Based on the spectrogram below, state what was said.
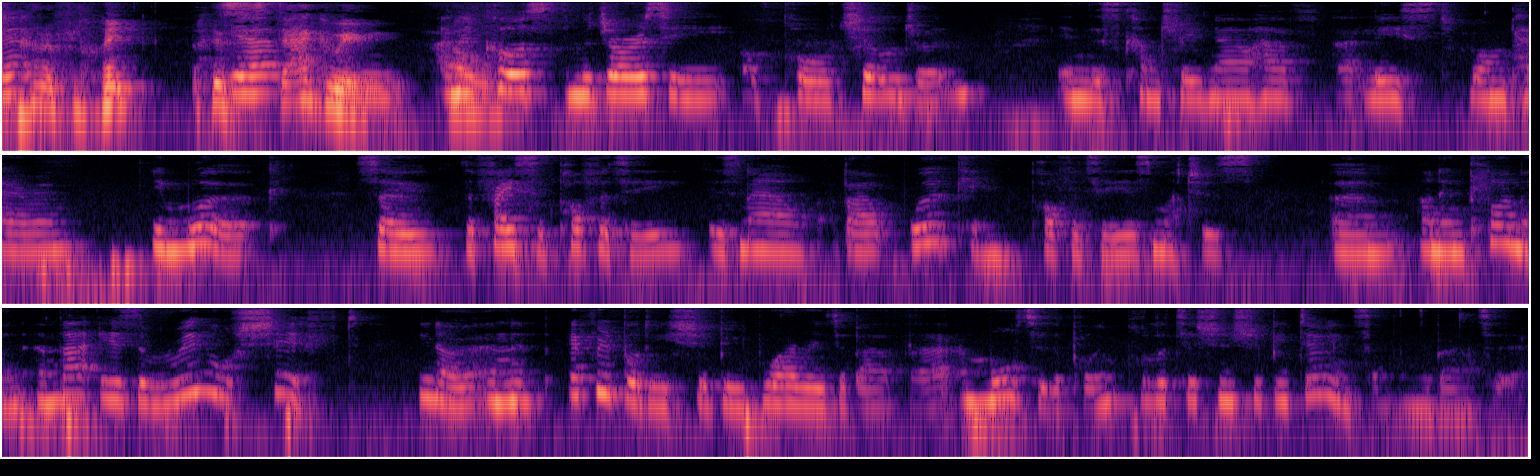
yeah. kind of like yeah. staggering. And of course, the majority of poor children in this country now have at least one parent in work. So the face of poverty is now about working poverty as much as um, unemployment, and that is a real shift. You know, and everybody should be worried about that, and more to the point, politicians should be doing something about it.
